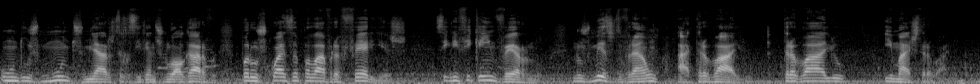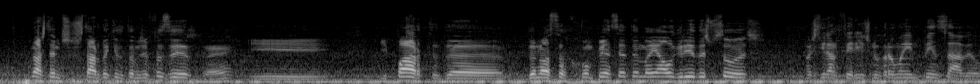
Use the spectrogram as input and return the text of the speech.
um dos muitos milhares de residentes no Algarve, para os quais a palavra férias significa inverno. Nos meses de verão há trabalho, trabalho e mais trabalho. Nós temos que gostar daquilo que estamos a fazer, né? e, e parte da, da nossa recompensa é também a alegria das pessoas. Mas tirar férias no verão é impensável.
